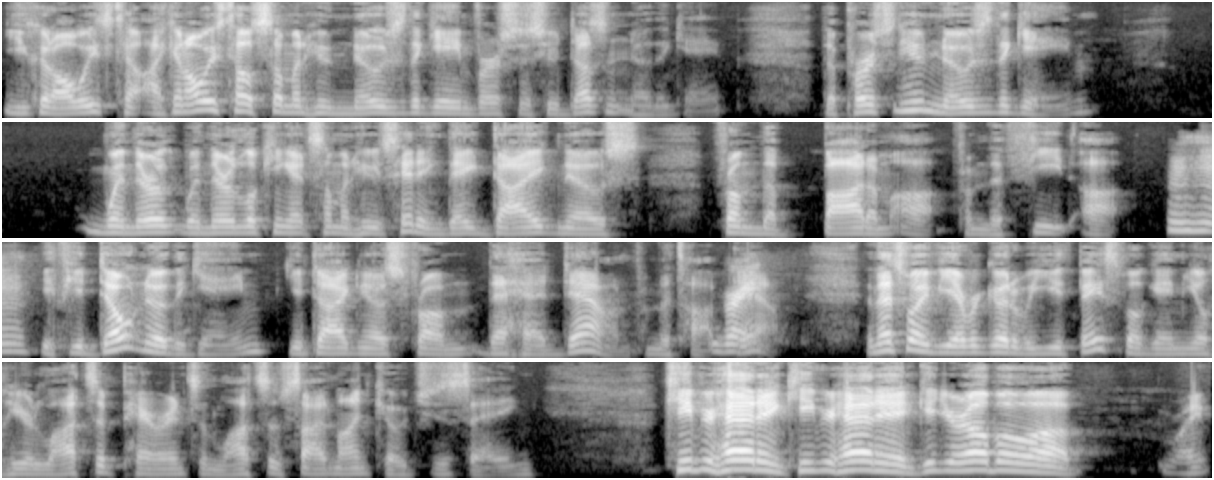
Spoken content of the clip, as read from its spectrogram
you could always tell. I can always tell someone who knows the game versus who doesn't know the game. The person who knows the game, when they're when they're looking at someone who's hitting, they diagnose from the bottom up, from the feet up. hmm If you don't know the game, you diagnose from the head down, from the top Right. down. And that's why if you ever go to a youth baseball game, you'll hear lots of parents and lots of sideline coaches saying, "Keep your head in, keep your head in, get your elbow up." Right.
